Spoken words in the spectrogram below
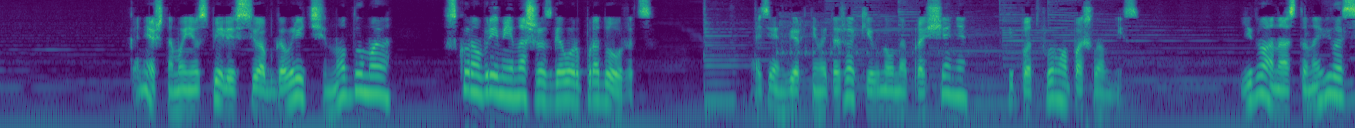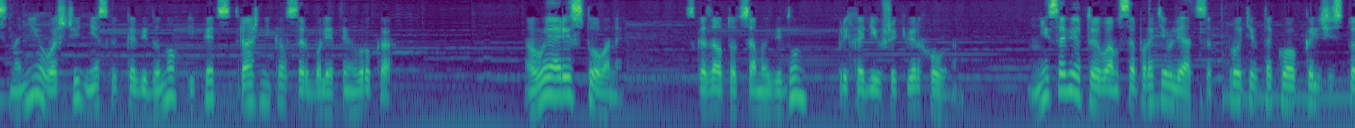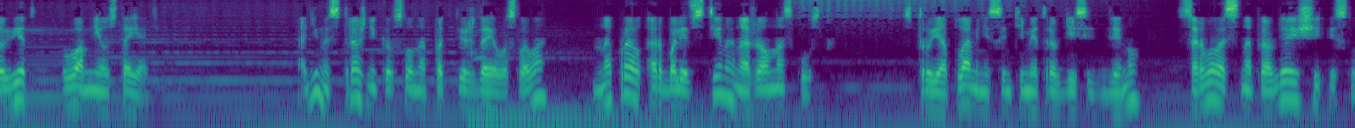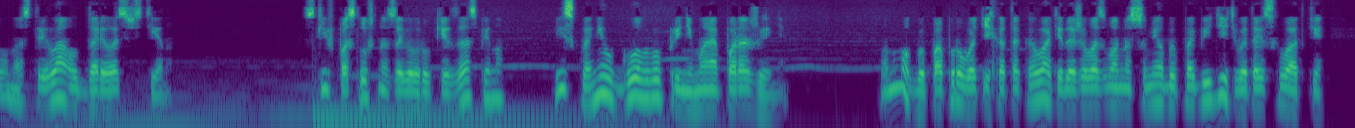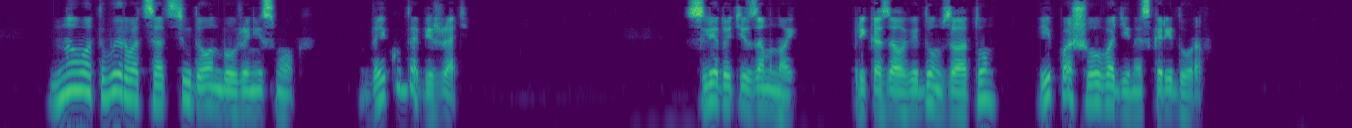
Конечно, мы не успели все обговорить, но, думаю, в скором времени наш разговор продолжится. Хозяин верхнего этажа кивнул на прощание, и платформа пошла вниз. Едва она остановилась, на нее вошли несколько ведунов и пять стражников с арбалетами в руках. «Вы арестованы», — сказал тот самый ведун, приходивший к Верховному. «Не советую вам сопротивляться, против такого количества вет вам не устоять». Один из стражников, словно подтверждая его слова, направил арбалет в стену и нажал на спуск. Струя пламени сантиметров 10 в длину сорвалась с направляющей и словно стрела ударилась в стену. Скиф послушно завел руки за спину и склонил голову, принимая поражение. Он мог бы попробовать их атаковать и даже, возможно, сумел бы победить в этой схватке, но вот вырваться отсюда он бы уже не смог. Да и куда бежать? «Следуйте за мной», — приказал ведун в золотом, и пошел в один из коридоров.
